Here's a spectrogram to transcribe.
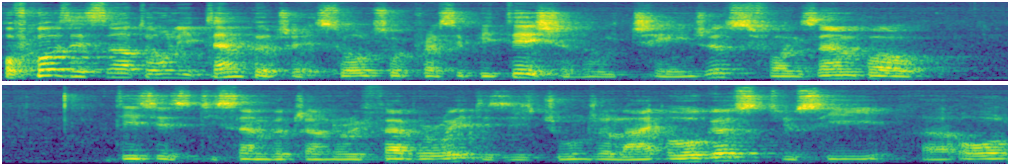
Of course, it's not only temperature, it's also precipitation which changes. For example, this is December, January, February, this is June, July, August. You see uh, all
